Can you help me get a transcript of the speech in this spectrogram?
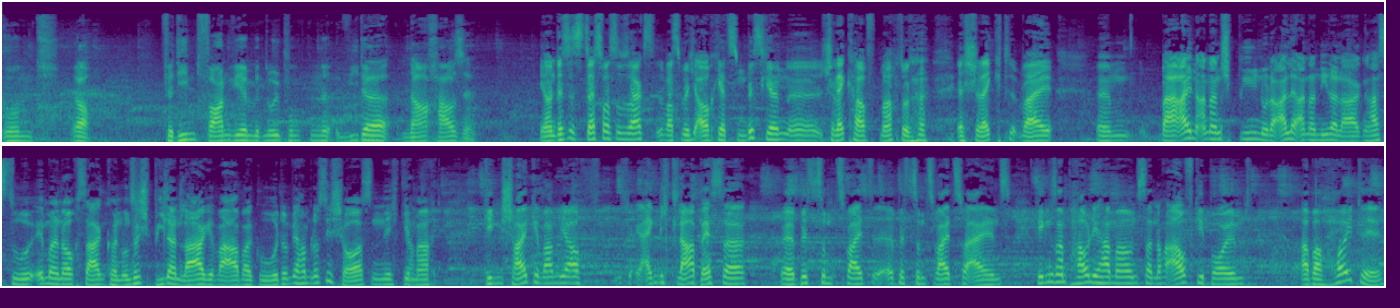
Und ja, verdient fahren wir mit null Punkten wieder nach Hause. Ja, und das ist das, was du sagst, was mich auch jetzt ein bisschen äh, schreckhaft macht oder erschreckt, weil ähm, bei allen anderen Spielen oder alle anderen Niederlagen hast du immer noch sagen können, unsere Spielanlage war aber gut und wir haben bloß die Chancen nicht gemacht. Ja. Gegen Schalke waren wir auch eigentlich klar besser äh, bis zum 2 äh, bis zum 2 zu 1. Gegen St. Pauli haben wir uns dann noch aufgebäumt, aber heute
